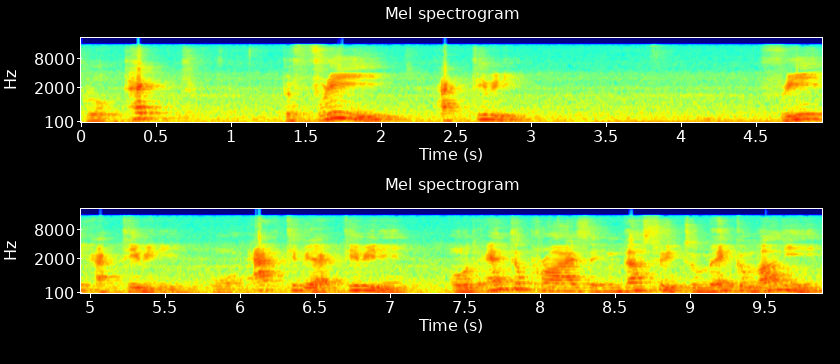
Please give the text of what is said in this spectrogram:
protect the free activity, free activity or active activity of the enterprise industry to make money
